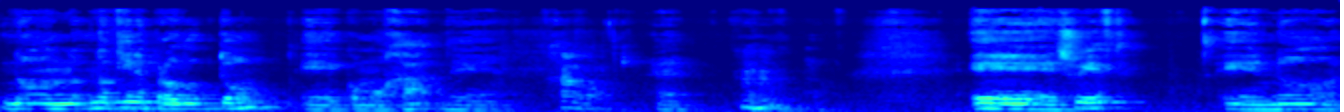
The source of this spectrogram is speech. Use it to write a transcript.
no, no, no tiene producto eh, como ja de hardware. eh, eh, Swift eh, no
